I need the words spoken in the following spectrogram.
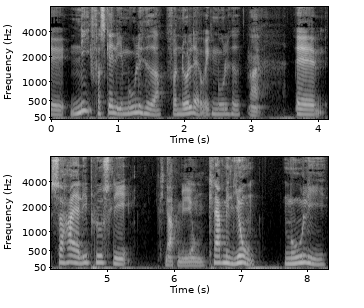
øh, ni forskellige muligheder, for 0 er jo ikke en mulighed, Nej. øh, så har jeg lige pludselig Knap en million. knap en million mulige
